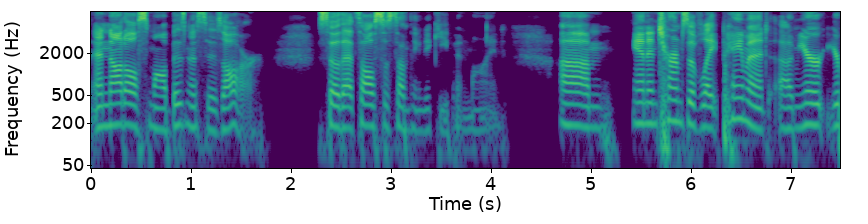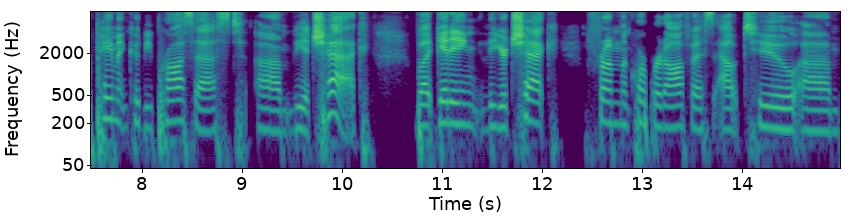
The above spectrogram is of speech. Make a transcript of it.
And not all small businesses are. So that's also something to keep in mind. Um, and in terms of late payment, um, your your payment could be processed um, via check, but getting the, your check from the corporate office out to um,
